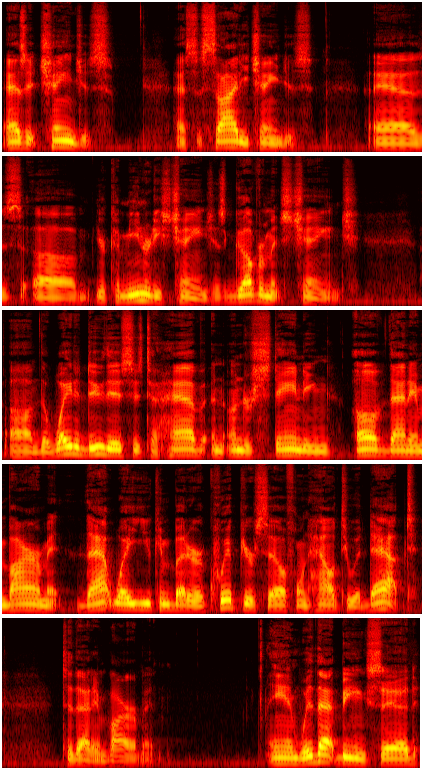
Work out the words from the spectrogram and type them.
as it changes, as society changes, as uh, your communities change, as governments change. Um, the way to do this is to have an understanding of that environment. That way, you can better equip yourself on how to adapt to that environment. And with that being said,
